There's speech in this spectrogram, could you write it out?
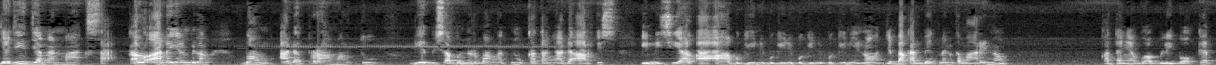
jadi jangan maksa. Kalau ada yang bilang bang ada peramal tuh dia bisa bener banget. Nu katanya ada artis inisial AA begini begini begini begini. No jebakan Batman kemarin no. Katanya gua beli bokep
